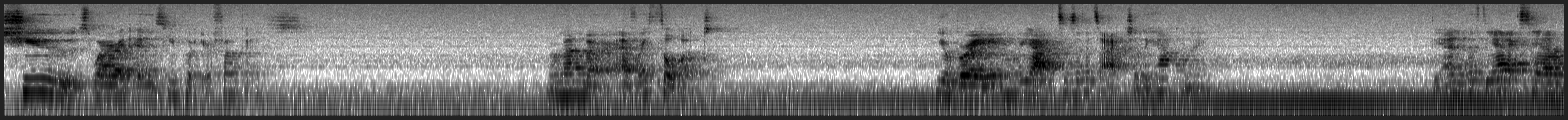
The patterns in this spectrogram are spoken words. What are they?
Choose where it is you put your focus. Remember, every thought, your brain reacts as if it's actually happening. The end of the exhale,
